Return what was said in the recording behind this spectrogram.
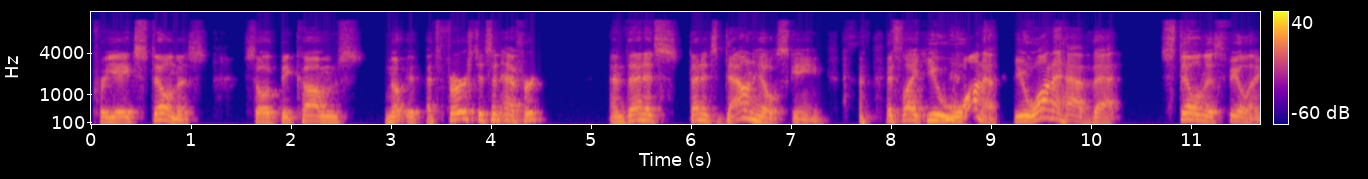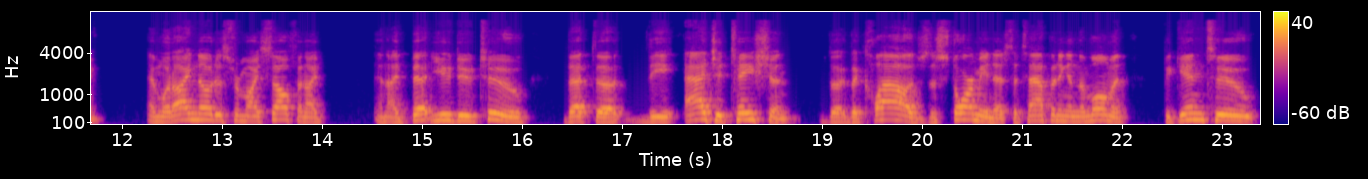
create stillness so it becomes no it, at first it's an effort and then it's then it's downhill skiing it's like you want to you want to have that stillness feeling. And what I notice for myself, and I and I bet you do too, that the the agitation, the the clouds, the storminess that's happening in the moment begin to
